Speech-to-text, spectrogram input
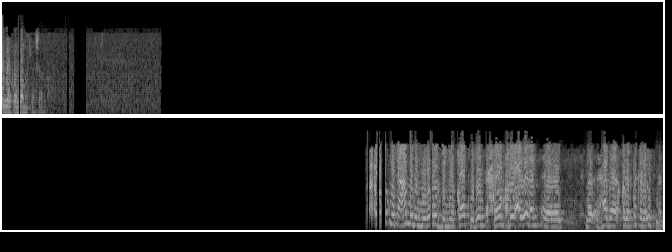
جزاكم الله مثل إن شاء الله. حكم تعمد المرور بالميقات بدون إحرام هو أولا آه، هذا قد ارتكب إثما.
